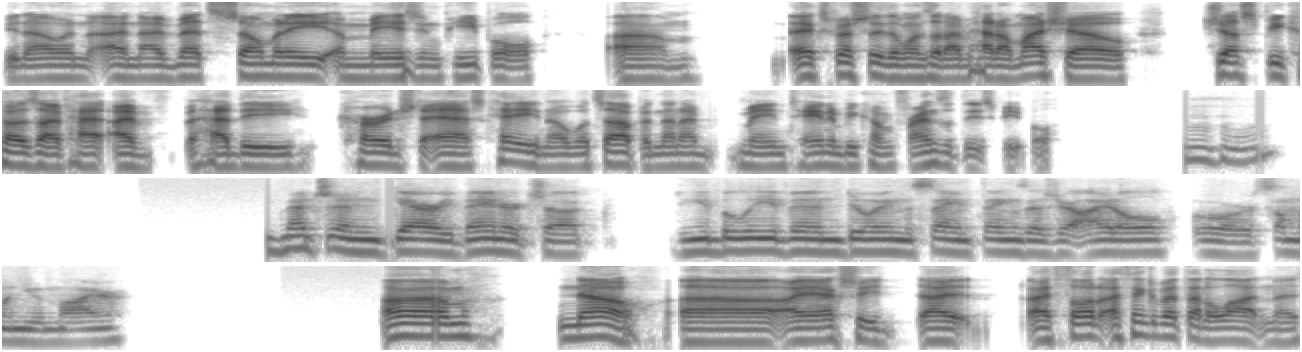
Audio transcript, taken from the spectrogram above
you know, and and I've met so many amazing people um especially the ones that I've had on my show just because I've had I've had the courage to ask, hey, you know, what's up, and then I maintain and become friends with these people. Mm-hmm. You mentioned Gary Vaynerchuk. Do you believe in doing the same things as your idol or someone you admire? Um, no. Uh, I actually I I thought I think about that a lot, and I,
